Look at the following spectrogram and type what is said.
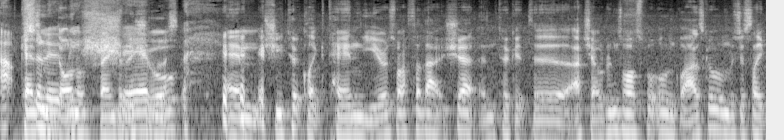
Absolutely Kenzie McDonald, friend shameless. of the show. Um, she took like ten years worth of that shit and took it to a children's hospital in Glasgow and was just like,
